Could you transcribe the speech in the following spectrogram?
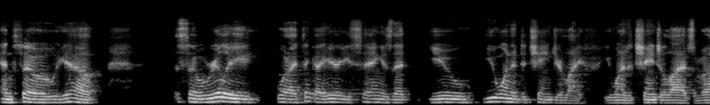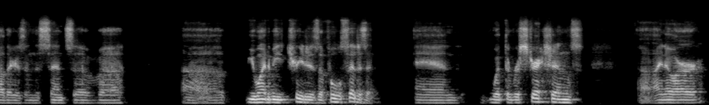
And so, yeah. So really what I think I hear you saying is that you you wanted to change your life. You wanted to change the lives of others in the sense of uh, uh, you want to be treated as a full citizen. And with the restrictions, uh, I know our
